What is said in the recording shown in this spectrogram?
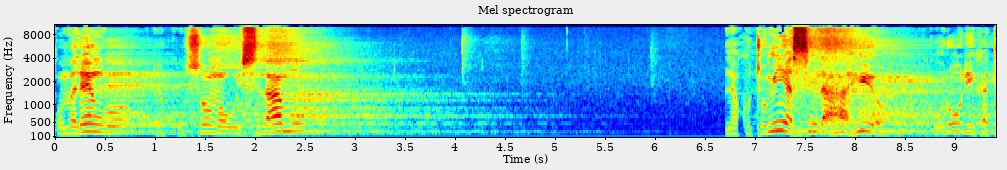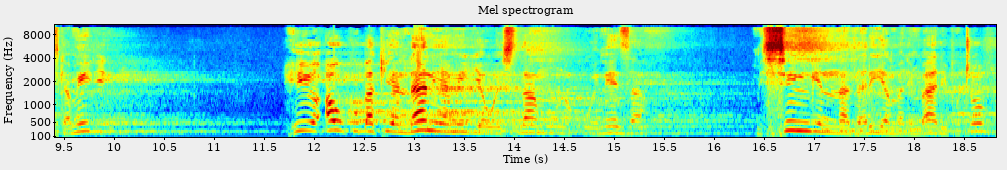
kwa malengo ya kusoma Uislamu na kutumia silaha hiyo kurudi katika miji hiyo au kubakia ndani ya miji ya Uislamu na kueneza misingi na nadharia mbalimbali potofu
